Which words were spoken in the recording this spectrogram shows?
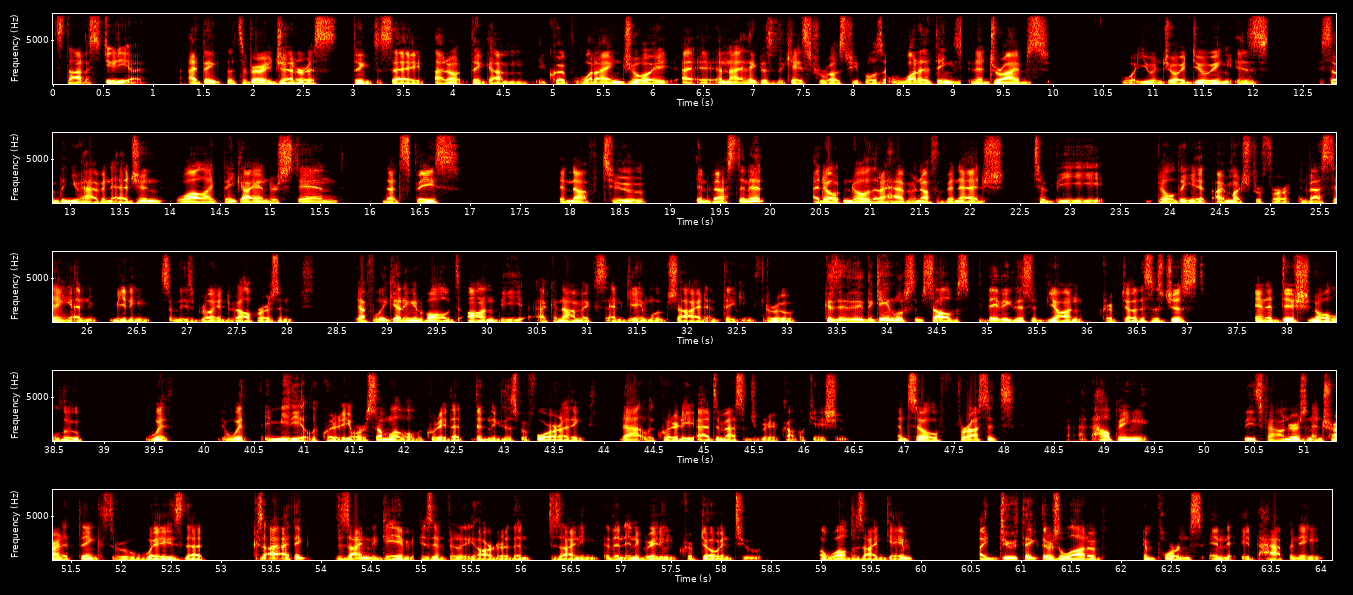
start a studio? I think that's a very generous thing to say. I don't think I'm equipped. What I enjoy, and I think this is the case for most people, is one of the things that drives what you enjoy doing is something you have an edge in. While I think I understand that space enough to invest in it, I don't know that I have enough of an edge to be building it. I much prefer investing and meeting some of these brilliant developers and definitely getting involved on the economics and game loop side and thinking through because the, the, game loops themselves they've existed beyond crypto. This is just an additional loop with with immediate liquidity or some level of liquidity that didn't exist before. And I think that liquidity adds a massive degree of complication. And so for us, it's uh, helping these founders and, and trying to think through ways that because I, I think designing the game is infinitely harder than designing than integrating crypto into a well designed game. I do think there's a lot of importance in it happening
